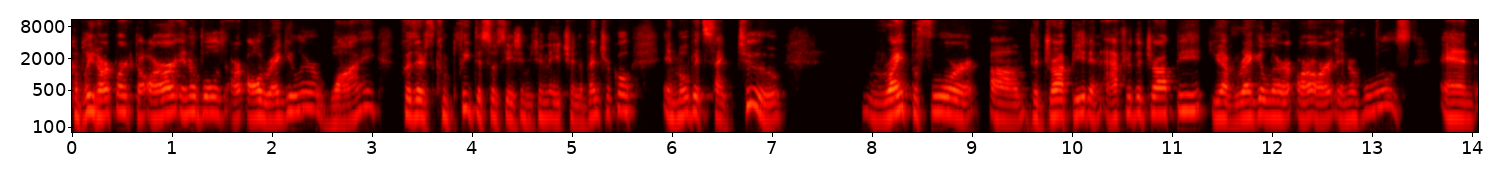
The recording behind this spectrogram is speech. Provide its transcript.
Complete heart block, the RR intervals are all regular. Why? Because there's complete dissociation between the atrium and the ventricle. In Mobitz type 2, right before um, the drop beat and after the drop beat, you have regular RR intervals and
